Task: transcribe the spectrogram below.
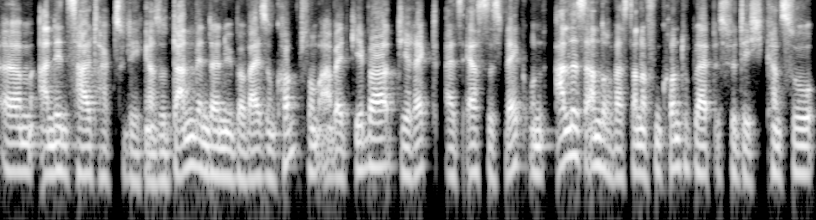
ähm, an den Zahltag zu legen. Also dann, wenn deine Überweisung kommt vom Arbeitgeber, direkt als erstes weg und alles andere, was dann auf dem Konto bleibt, ist für dich. Kannst du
